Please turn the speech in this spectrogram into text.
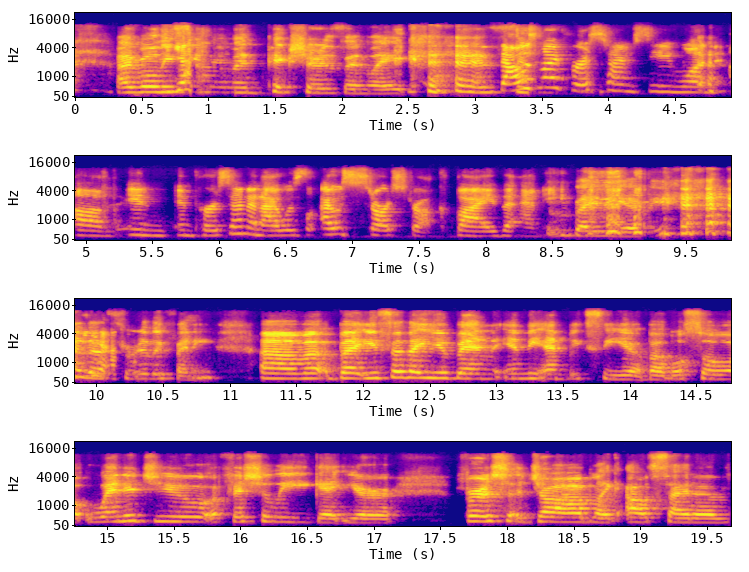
I've only yeah. seen them in pictures and like. that was my first time seeing one um, in in person, and I was I was starstruck by the Emmy. By the Emmy, that's yeah. really funny. Um, but you said that you've been in the NBC bubble. So when did you officially get your first job, like outside of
